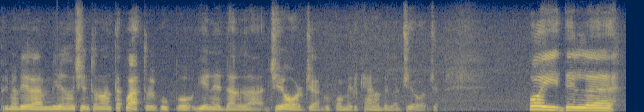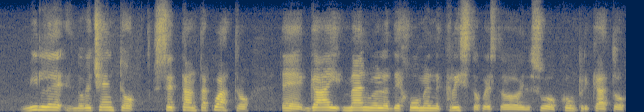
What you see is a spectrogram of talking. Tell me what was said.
primavera 1994, il gruppo viene dalla Georgia, il gruppo americano della Georgia. Poi del 1974 è Guy Manuel de Homen Cristo, questo è il suo complicato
